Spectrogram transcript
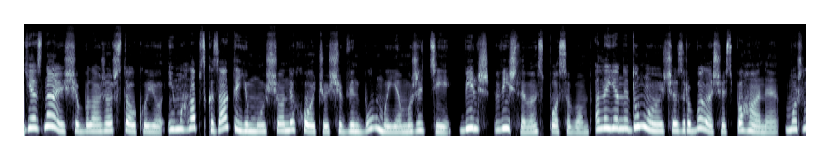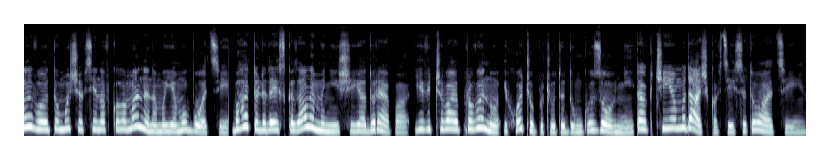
Я знаю, що була жорстокою, і могла б сказати йому, що не хочу, щоб він був в моєму житті більш вічливим способом. Але я не думаю, що зробила щось погане. Можливо, тому що всі навколо мене на моєму боці. Багато людей сказали мені, що я дурепа. Я відчуваю провину і хочу почути думку зовні. Так чи я мудачка в цій ситуації?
